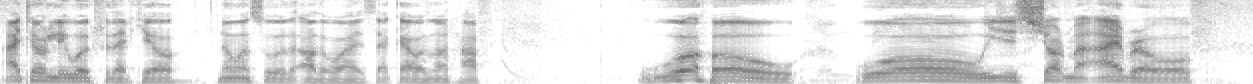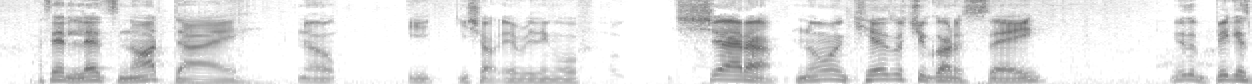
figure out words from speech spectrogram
I totally worked for that kill. No one saw it otherwise. That guy was not half. Whoa! Whoa! He just shot my eyebrow off. I said, let's not die. No, you, he shot everything off. Shut up. No one cares what you gotta say. You're the biggest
